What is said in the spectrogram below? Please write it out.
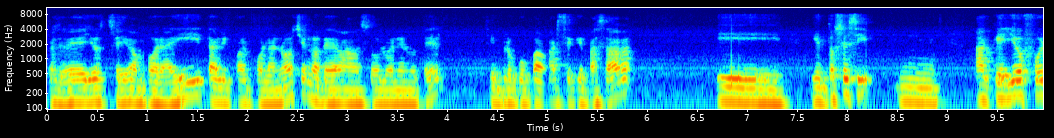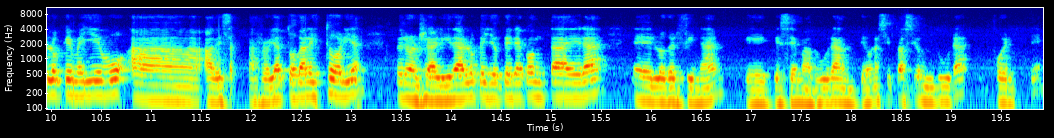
pues, ellos se iban por ahí, tal y cual por la noche, no te dejaban solo en el hotel, sin preocuparse qué pasaba. Y, entonces sí, mm, aquello fue lo que me llevó a, desarrollar toda la historia, pero en realidad lo que yo quería contar era eh, lo del final, que, que, se madura ante una situación dura, fuerte,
